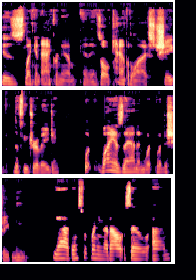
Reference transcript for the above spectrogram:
is like an acronym, and it's all capitalized. Shape the Future of Aging. What, why is that, and what, what does SHAPE mean? Yeah, thanks for pointing that out. So, um,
